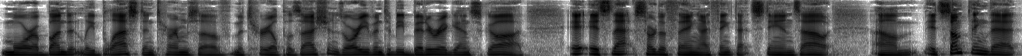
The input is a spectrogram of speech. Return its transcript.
more abundantly blessed in terms of material possessions, or even to be bitter against God. It's that sort of thing I think that stands out. Um, it's something that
